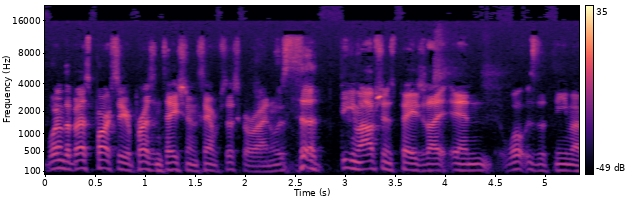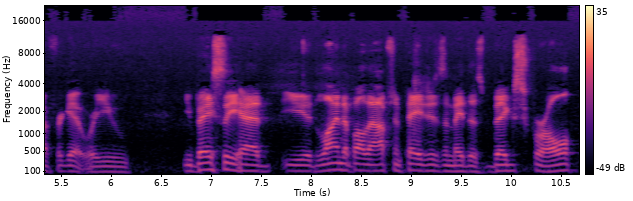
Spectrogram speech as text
one of the best parts of your presentation in San Francisco, Ryan, was the theme options page. And I and what was the theme? I forget. Where you you basically had you had lined up all the option pages and made this big scroll.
